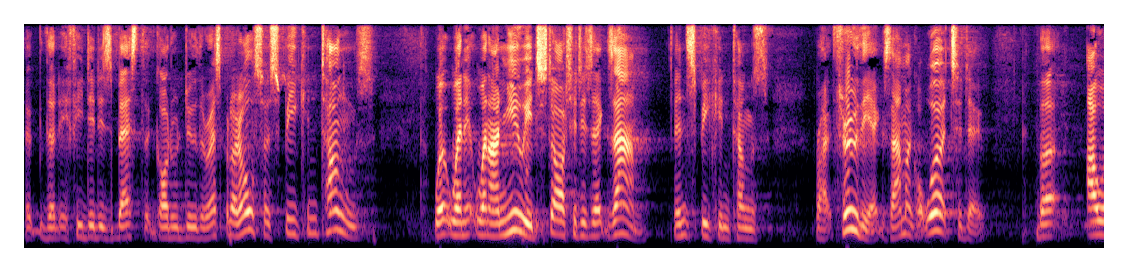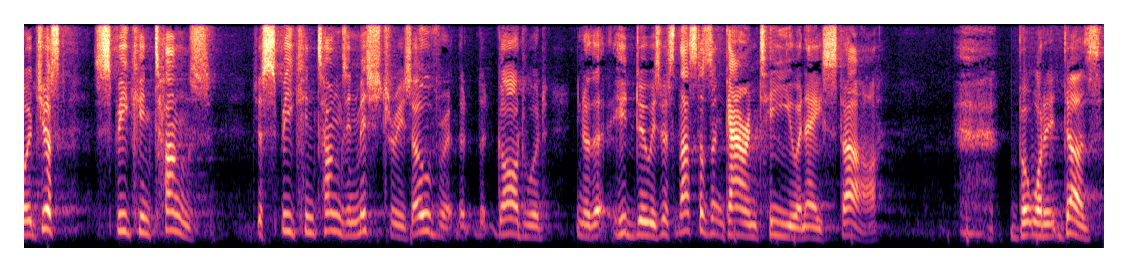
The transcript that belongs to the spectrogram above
that, that, if he did his best, that God would do the rest. But I'd also speak in tongues. When, it, when I knew he'd started his exam, I didn't speak in tongues right through the exam. I got work to do. But I would just speak in tongues, just speak in tongues in mysteries over it, that, that God would, you know, that he'd do his best. That doesn't guarantee you an A star. But what it does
